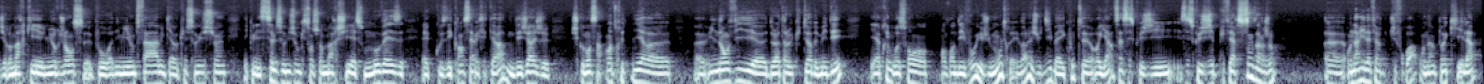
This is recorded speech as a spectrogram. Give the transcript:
j'ai remarqué une urgence pour des millions de femmes, qu'il n'y a aucune solution, et que les seules solutions qui sont sur le marché, elles sont mauvaises, elles causent des cancers, etc. Donc déjà, je, je commence à entretenir euh, une envie euh, de l'interlocuteur de m'aider. Et après, il me reçoit en, en rendez-vous et je lui montre. Et voilà, je lui dis, bah écoute, euh, regarde, ça c'est ce que j'ai, c'est ce que j'ai pu faire sans argent. Euh, on arrive à faire du froid, on a un POC qui est là.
